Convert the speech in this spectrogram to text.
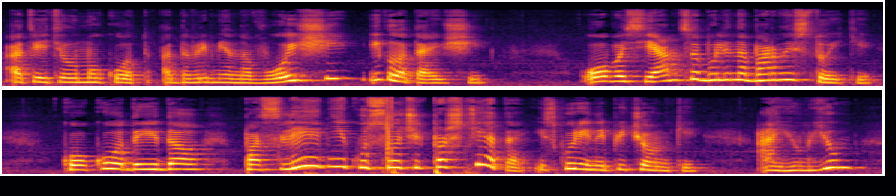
– ответил ему кот, одновременно воющий и глотающий. Оба сиамца были на барной стойке. Коко доедал последний кусочек паштета из куриной печенки, а Юм-Юм –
